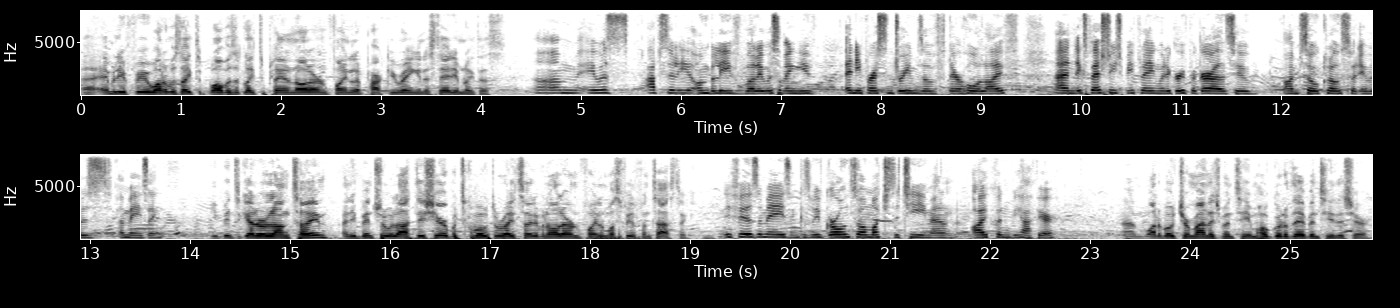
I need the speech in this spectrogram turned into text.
Uh, Emily, for you, what it was like? To, what was it like to play in an All Ireland final at Páirc Uí Rinn in a stadium like this? Um, it was absolutely unbelievable. It was something any person dreams of their whole life, and especially to be playing with a group of girls who I'm so close with. It was amazing. You've been together a long time, and you've been through a lot this year. But to come out the right side of an All Ireland final must feel fantastic. It feels amazing because we've grown so much as a team, and I couldn't be happier. Um, what about your management team? How good have they been to you this year?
